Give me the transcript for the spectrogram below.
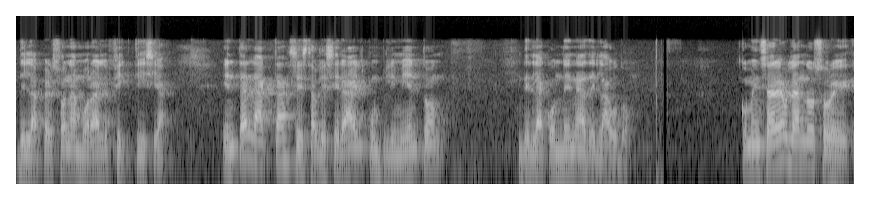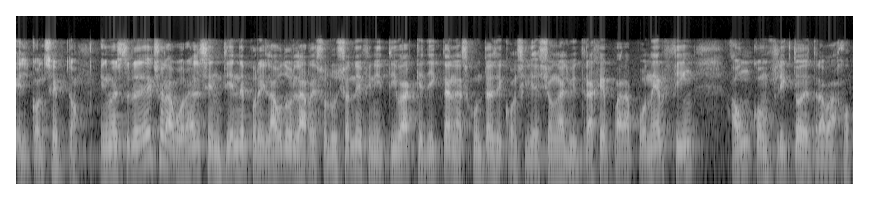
de la persona moral ficticia. En tal acta se establecerá el cumplimiento de la condena del laudo. Comenzaré hablando sobre el concepto. En nuestro derecho laboral se entiende por el laudo la resolución definitiva que dictan las juntas de conciliación arbitraje para poner fin a un conflicto de trabajo,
